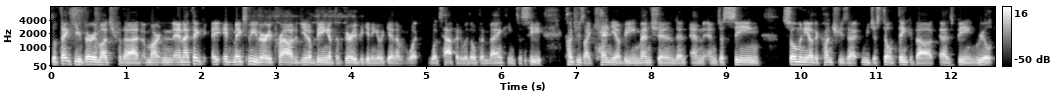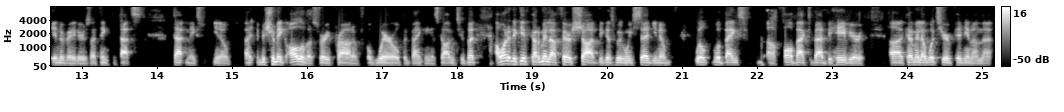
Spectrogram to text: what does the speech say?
so thank you very much for that, Martin. And I think it makes me very proud, you know, being at the very beginning again of what what's happened with open banking to see countries like Kenya being mentioned and and and just seeing so many other countries that we just don't think about as being real innovators. I think that that's that makes you know it should make all of us very proud of, of where open banking has gotten to. But I wanted to give Carmela a fair shot because when we said you know will will banks uh, fall back to bad behavior, uh, Carmela, what's your opinion on that?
